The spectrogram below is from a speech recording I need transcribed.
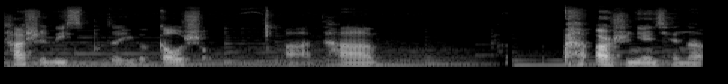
他是 Lisp 的一个高手啊，他二十年前呢。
